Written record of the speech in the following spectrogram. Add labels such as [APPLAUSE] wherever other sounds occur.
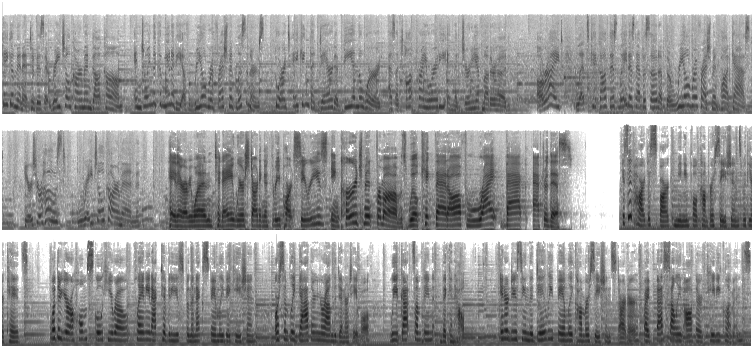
Take a minute to visit rachelcarman.com and join the community of real refreshment listeners who are taking the dare to be in the Word as a top priority in the journey of motherhood. All right, let's kick off this latest episode of the Real Refreshment Podcast. Here's your host, Rachel Carman. Hey there, everyone. Today we're starting a three part series Encouragement for Moms. We'll kick that off right back after this. Is it hard to spark meaningful conversations with your kids? Whether you're a homeschool hero, planning activities for the next family vacation, or simply gathering around the dinner table, we've got something that can help. Introducing the Daily Family Conversation Starter by best-selling author Katie Clemons.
